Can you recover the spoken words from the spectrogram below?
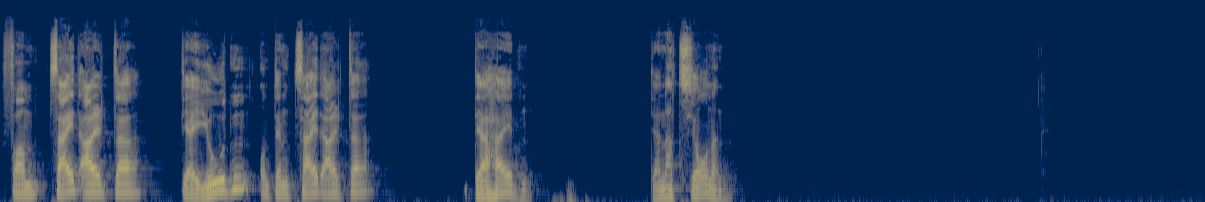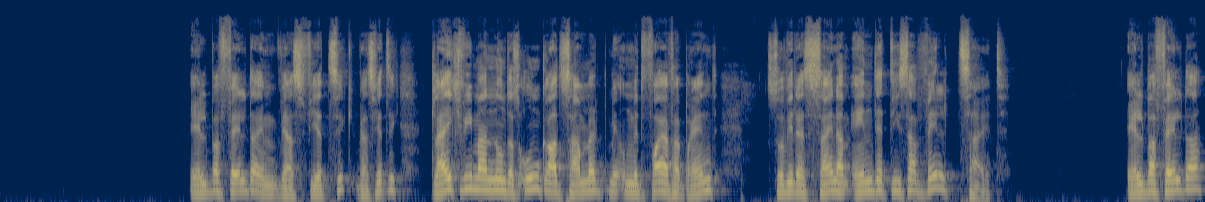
vom Zeitalter der Juden und dem Zeitalter der Heiden, der Nationen. Elberfelder im Vers 40, Vers 40, gleich wie man nun das Unkraut sammelt und mit Feuer verbrennt, so wird es sein am Ende dieser Weltzeit. Elberfelder,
